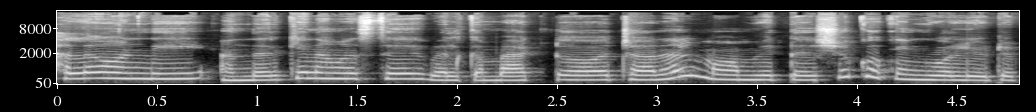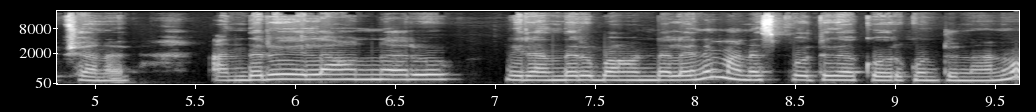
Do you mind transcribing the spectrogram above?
హలో అండి అందరికీ నమస్తే. Welcome back to our channel mom with Yashu cooking world YouTube channel. అందరూ ఎలా ఉన్నారు? మీరందరూ బాగుండాలని మనస్ఫూర్తిగా కోరుకుంటున్నాను.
